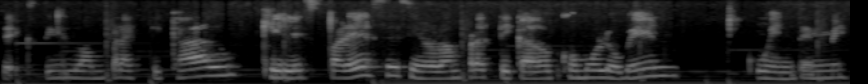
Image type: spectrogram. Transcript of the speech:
sexting. ¿Lo han practicado? ¿Qué les parece? Si no lo han practicado, ¿cómo lo ven? Cuéntenme.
